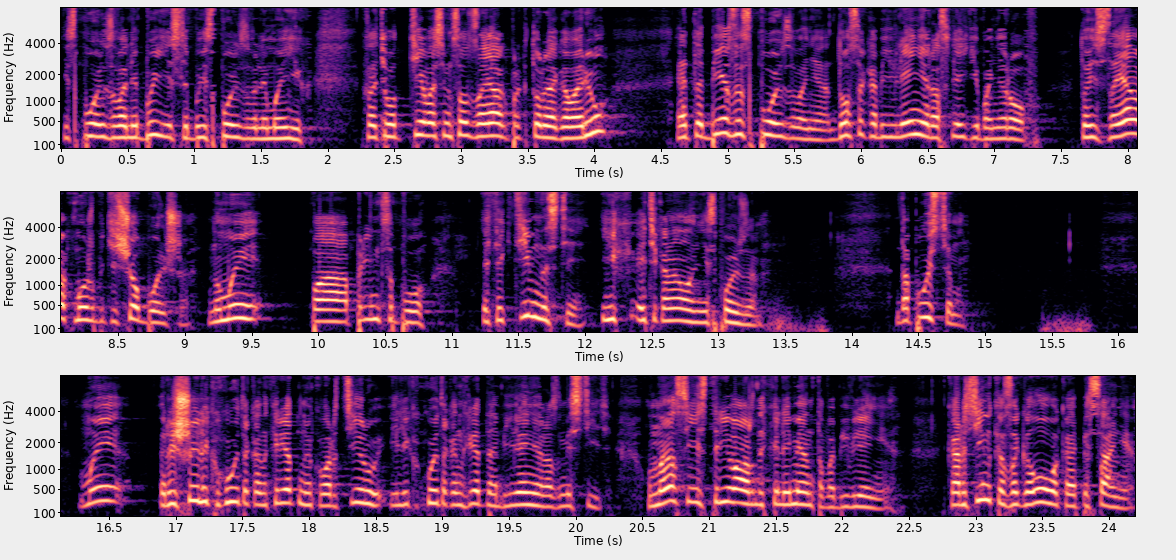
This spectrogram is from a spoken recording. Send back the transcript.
Использовали бы, если бы использовали мы их. Кстати, вот те 800 заявок, про которые я говорю, это без использования досок объявлений, расклейки баннеров. То есть заявок может быть еще больше, но мы по принципу эффективности их, эти каналы не используем. Допустим, мы решили какую-то конкретную квартиру или какое-то конкретное объявление разместить. У нас есть три важных элемента в объявлении. Картинка, заголовок и описание.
